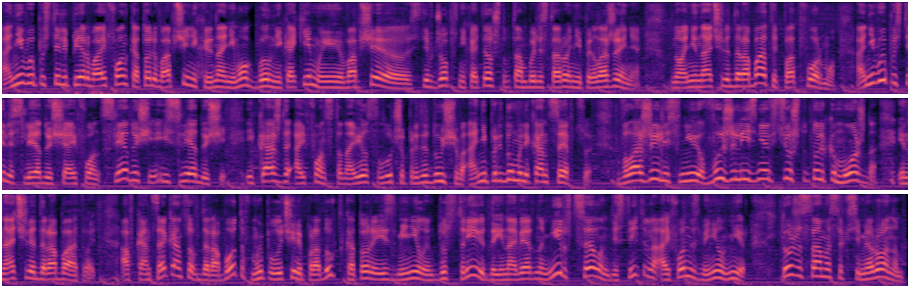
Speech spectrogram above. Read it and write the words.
Они выпустили первый iPhone, который вообще ни хрена не мог, был никаким, и вообще Стив Джобс не хотел, чтобы там были сторонние приложения. Но они начали дорабатывать платформу. Они выпустили следующий iPhone, следующий и следующий. И каждый iPhone становился лучше предыдущего предыдущего. Они придумали концепцию, вложились в нее, выжили из нее все, что только можно, и начали дорабатывать. А в конце концов, доработав, мы получили продукт, который изменил индустрию, да и, наверное, мир в целом. Действительно, iPhone изменил мир. То же самое с Оксимироном.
